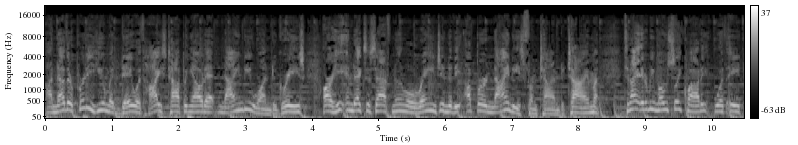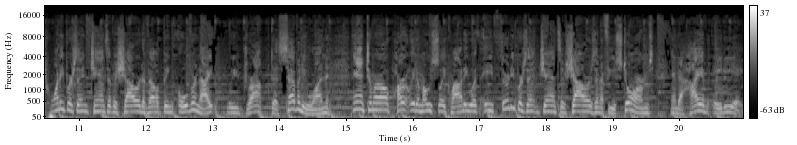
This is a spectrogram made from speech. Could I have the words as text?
Another pretty humid day with highs topping out at 91 degrees. Our heat index this afternoon will range into the upper 90s from time to time. Tonight it'll be mostly cloudy with a 20% chance of a shower developing overnight. We drop to 71. And tomorrow partly to mostly cloudy with a 30% chance of showers and a few storms and a high of 88.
